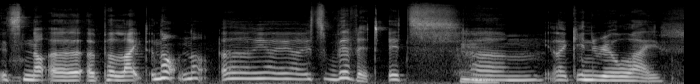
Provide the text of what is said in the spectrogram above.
it's not a, a polite. Not not. Uh, yeah, yeah. It's vivid. It's um like in real life.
